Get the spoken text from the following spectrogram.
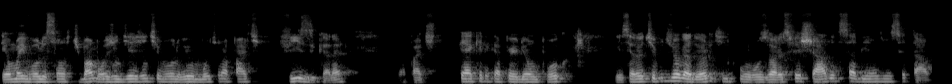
tem uma evolução do futebol, mas hoje em dia a gente evoluiu muito na parte física, né? Na parte técnica perdeu um pouco. Esse era o tipo de jogador que com os olhos fechados ele sabia onde você estava.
